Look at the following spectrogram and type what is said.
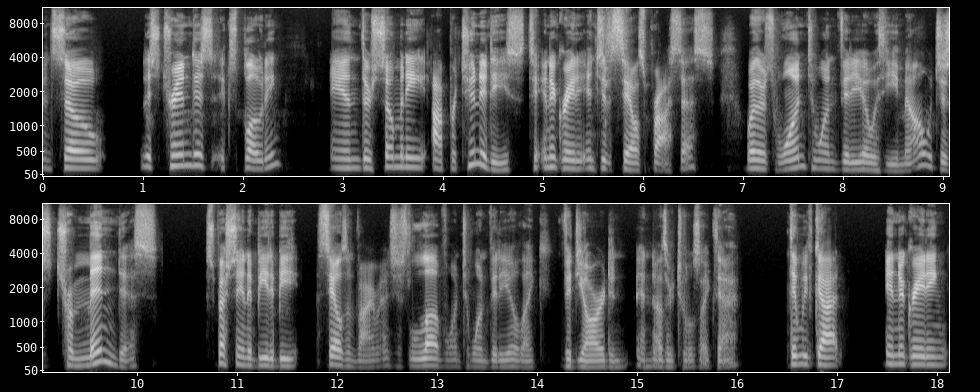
And so this trend is exploding and there's so many opportunities to integrate it into the sales process, whether it's one-to-one video with email, which is tremendous, especially in a B2B sales environment. I just love one-to-one video like Vidyard and, and other tools like that. Then we've got integrating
